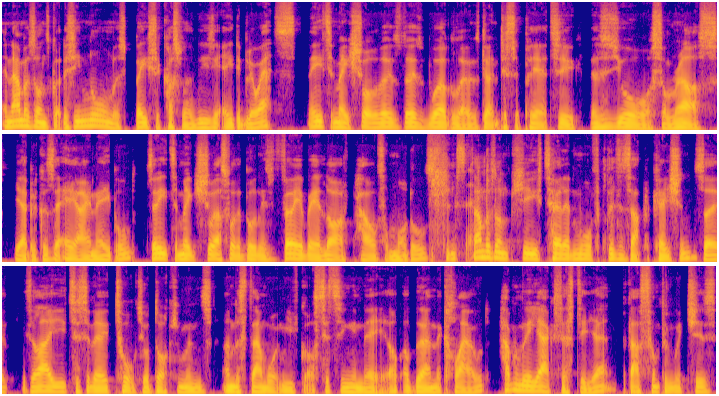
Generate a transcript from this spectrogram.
and Amazon's got this enormous basic customer using AWS. They need to make sure those those workloads don't disappear to Azure or somewhere else. Yeah, because they're AI enabled. So they need to make sure that's why they're building these very, very large, powerful models. Exactly. So Amazon Q is tailored more for business applications. So it's allow you to sort of talk to your documents, understand what you've got sitting in there up there in the cloud. Haven't really accessed it yet, but that's something which is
